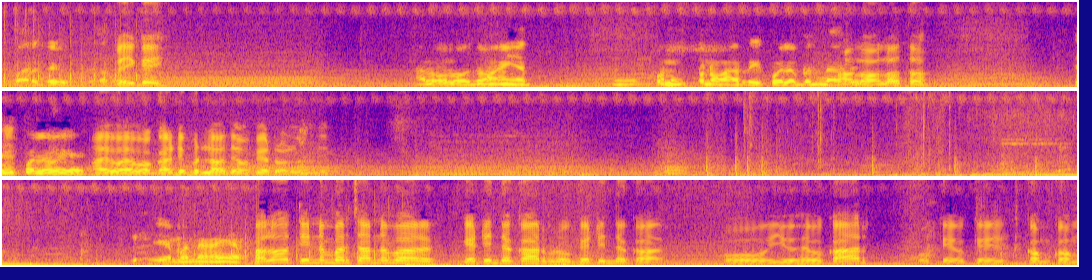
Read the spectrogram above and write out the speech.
ઉપર ગયું વહી ગઈ હાલો ઓલો જો અહીંયા ઉપર ઉપર વાર રિકોઈલે બંદા હાલો હાલો તો રિપોલ હવે આવ્યો આવ્યો ગાડી બદલાવ દેવા પેટ્રોલ નથી એ મને આયા hello 3 number 4 number get in the car bro get in the car oh you have a car okay okay come come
